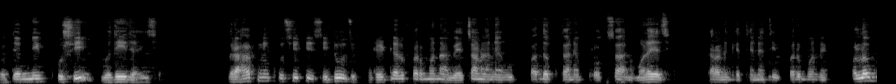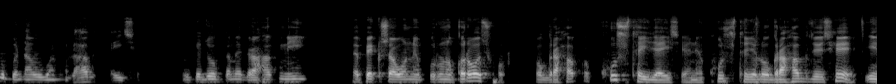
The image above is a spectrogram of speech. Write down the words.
તો તેમની ખુશી વધી જાય છે. ગ્રાહકની ખુશીથી સીધું જ રિટેલ ફર્મના વેચાણ અને ઉત્પાદકતાને પ્રોત્સાહન મળે છે, કારણ કે તેનાથી ફર્મને અલગ બનાવવાનો લાભ થાય છે. કે જો તમે ગ્રાહકની અપેક્ષાઓને પૂર્ણ કરો છો, તો ગ્રાહક ખુશ થઈ જાય છે અને ખુશ થયેલો ગ્રાહક જે છે એ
